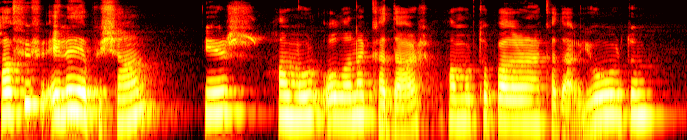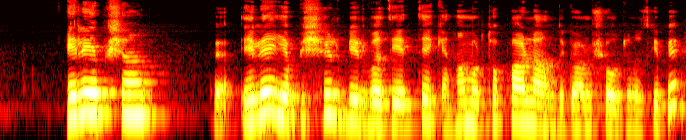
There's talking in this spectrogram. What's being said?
Hafif ele yapışan bir hamur olana kadar, hamur toparlanana kadar yoğurdum. Ele yapışan ele yapışır bir vaziyetteyken hamur toparlandı görmüş olduğunuz gibi.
